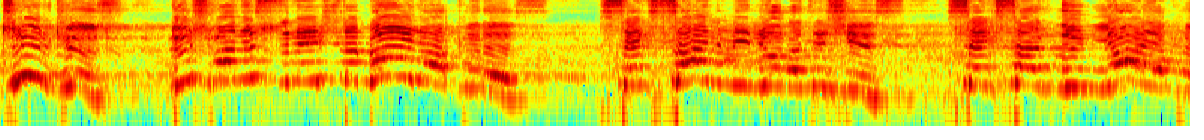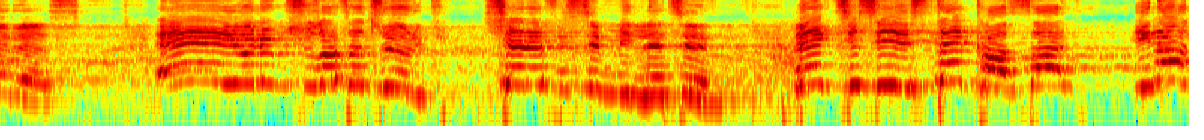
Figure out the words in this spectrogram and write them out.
Türküz, düşman üstüne işte böyle akırız. 80 milyon ateşiz, 80 dünya yakarız. Ey ölümsüz Atatürk, şerefisin milletin. Bekçisi istek kalsak, inan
